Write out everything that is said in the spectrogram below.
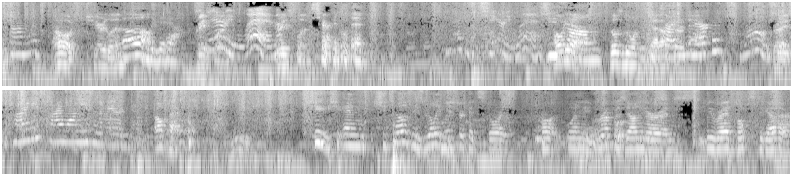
saw on the website. Oh, Sherry Lynn. Oh, yeah. Grace Sherry Lynn. Lynn? Grace Lin. Sherry Lynn. Who the heck is Sherry Lynn? She's, Oh yeah, um, those are the ones we got out Chinese. American? No, she's Right. Chinese, Taiwanese, and American. Okay. She, she and she tells these really intricate stories. Well, when Brooke was younger and we read books together,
